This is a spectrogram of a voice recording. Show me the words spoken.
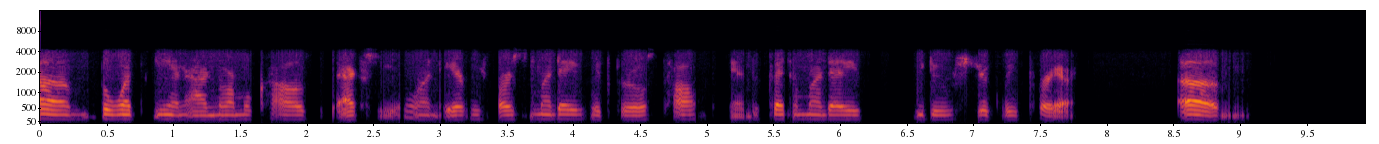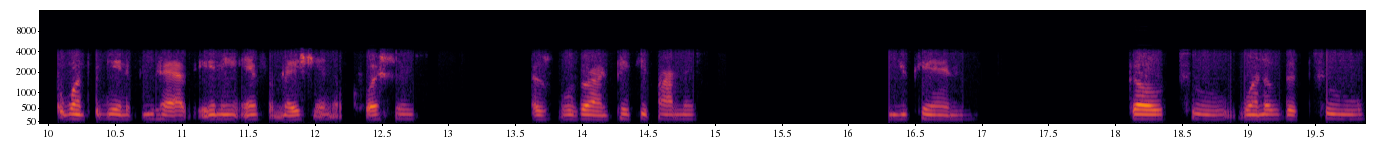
Um, but once again, our normal calls is actually on every first Monday with Girls Talk, and the second Mondays we do strictly prayer. Um, once again, if you have any information or questions as regarding Pinky Promise, you can go to one of the two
